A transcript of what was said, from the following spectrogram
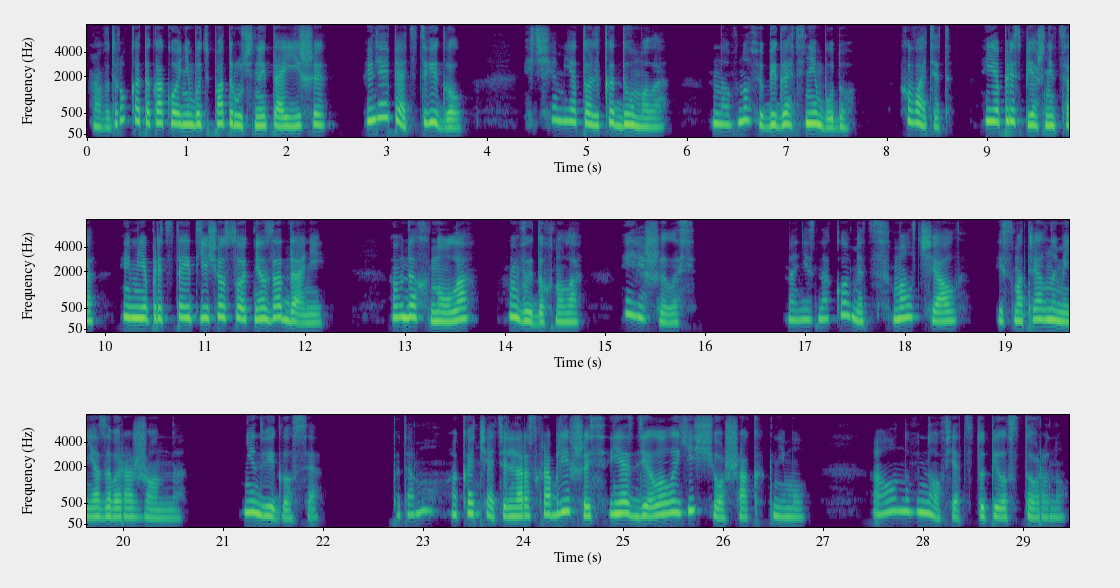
А вдруг это какой-нибудь подручный Таиши? Или опять Твигл? И чем я только думала. Но вновь убегать не буду. Хватит. Я приспешница, и мне предстоит еще сотня заданий. Вдохнула, выдохнула и решилась. На незнакомец молчал и смотрел на меня завороженно. Не двигался. Потому, окончательно расхрабрившись, я сделала еще шаг к нему. А он вновь отступил в сторону.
